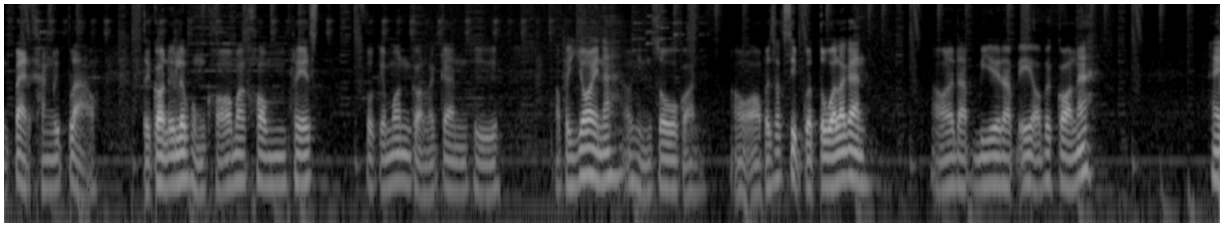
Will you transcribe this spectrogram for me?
7-8ครั้งหรือเปล่า แต่ก่อนอื่นแล้วผมขอมาคอมเพรสโปเกมอนก่อนละกันคือ เอาไปย่อยนะ เอาหินโซก่อน เอาออกไปสัก 10 กว่าตัวแล้วกัน เอาระดับ B ระดับ A ออกไปก่อนนะ ให้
